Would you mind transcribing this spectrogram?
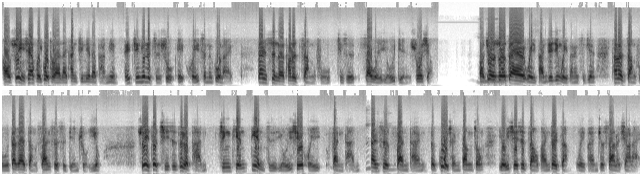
好，所以你现在回过头来来看今天的盘面，哎，今天的指数哎回神了过来。但是呢，它的涨幅其实稍微有一点缩小，哦，就是说在尾盘接近尾盘的时间，它的涨幅大概涨三四十点左右，所以这其实这个盘今天电子有一些回反弹，但是反弹的过程当中，有一些是早盘在涨，尾盘就杀了下来。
